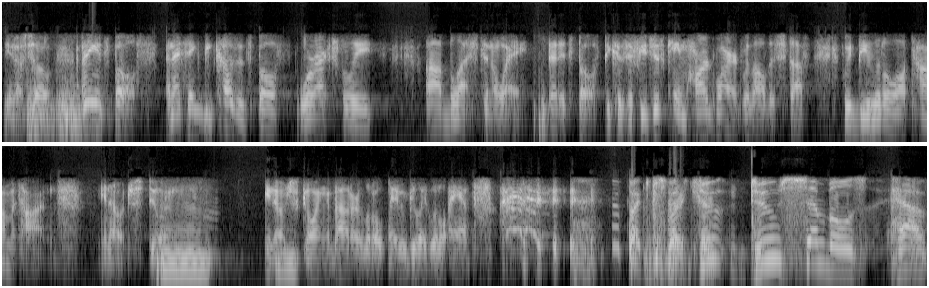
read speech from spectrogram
You know, so I think it's both, and I think because it's both, we're actually uh, blessed in a way that it's both. Because if you just came hardwired with all this stuff, we'd be little automatons. You know, just doing you know, just going about our little way. We'd be like little ants. but but do do symbols have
